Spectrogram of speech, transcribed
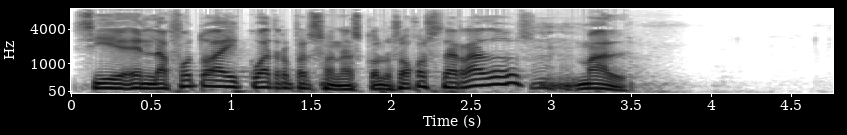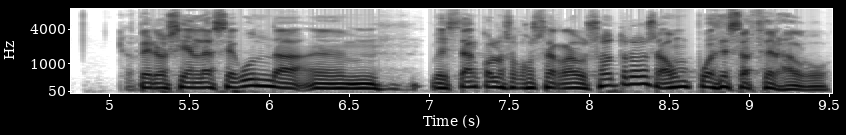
Si en la foto hay cuatro personas con los ojos cerrados, mal. Pero si en la segunda em, están con los ojos cerrados otros, aún puedes hacer algo.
